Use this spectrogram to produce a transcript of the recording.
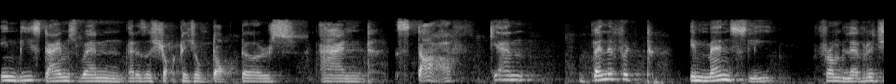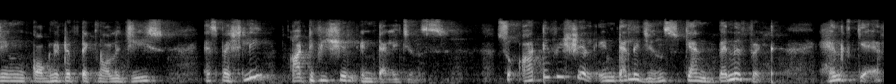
in these times when there is a shortage of doctors and staff can benefit immensely from leveraging cognitive technologies, especially artificial intelligence. So, artificial intelligence can benefit healthcare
